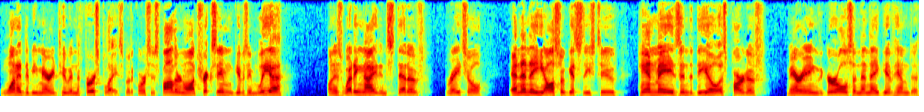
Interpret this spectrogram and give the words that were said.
wanted to be married to in the first place. But of course, his father in law tricks him, gives him Leah on his wedding night instead of Rachel. And then he also gets these two handmaids in the deal as part of marrying the girls, and then they give him to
